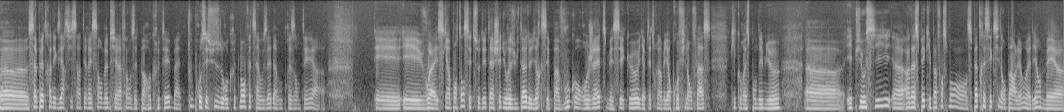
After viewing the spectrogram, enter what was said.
Euh, ça peut être un exercice intéressant, même si à la fin vous n'êtes pas recruté. Bah, tout processus de recrutement, en fait, ça vous aide à vous présenter. Et, voilà. Et ce qui est important, c'est de se détacher du résultat, de dire que c'est pas vous qu'on rejette, mais c'est qu'il y a peut-être eu un meilleur profil en face qui correspondait mieux. Euh, et puis aussi euh, un aspect qui est pas forcément, c'est pas très sexy d'en parler, on va dire, mais euh,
